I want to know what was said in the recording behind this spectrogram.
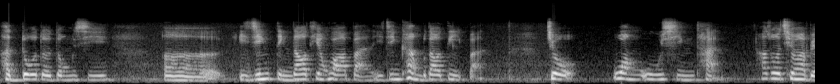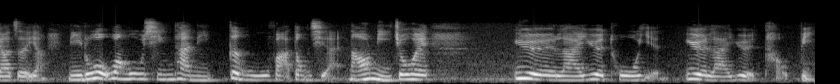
很多的东西，呃，已经顶到天花板，已经看不到地板，就望屋兴叹。他说千万不要这样，你如果望屋兴叹，你更无法动起来，然后你就会越来越拖延，越来越逃避，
